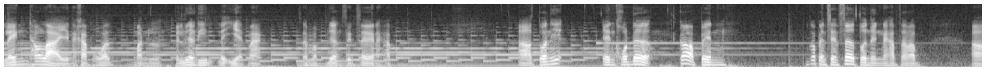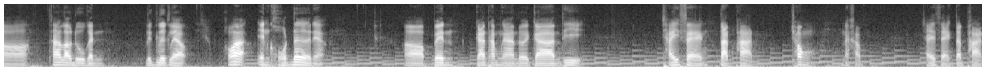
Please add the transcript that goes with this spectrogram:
เล้งเท่าไหร่นะครับ เพราะว่ามันเป็นเรื่องที่ละเอียดมากสำหรับเรื่องเซ็นเซอร์นะครับอ่าตัวนี้ encoder ก็เป็น ก็เป็นเซนเซอร์ตัวหนึ่งนะครับสำหรับถ้าเราดูกันลึกๆแล้ว เพราะว่า encoder เนี่ยเป็นการทำงานโดยการที่ใช้แสงตัดผ่านช่องนะครับ ใช้แสงตัดผ่าน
